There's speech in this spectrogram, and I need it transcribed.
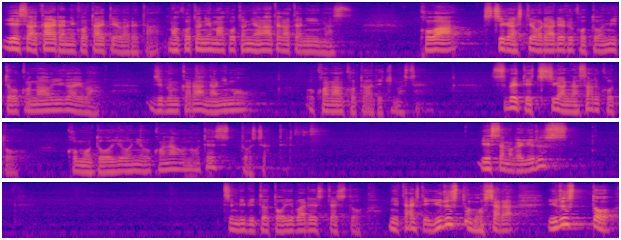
イエスは彼らに答えて言われた。誠に誠にあなた方に言います。子は父がしておられることを見て行う以外は自分から何も行うことはできません。すべて父がなさることを子も同様に行うのですとおっしゃっている。イエス様が許す罪人と呼ばれる人たちとに対して許すともおっしゃら許すと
